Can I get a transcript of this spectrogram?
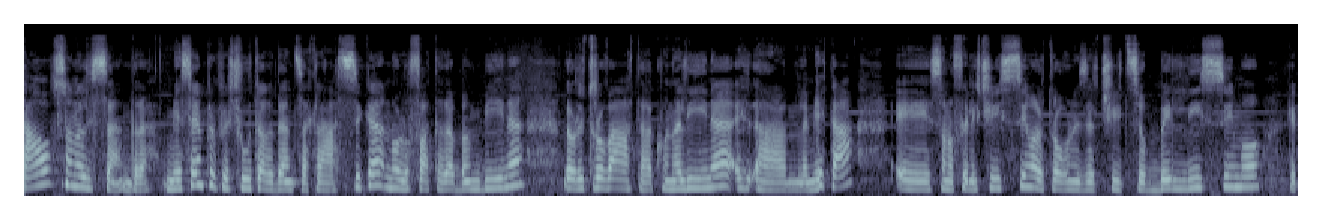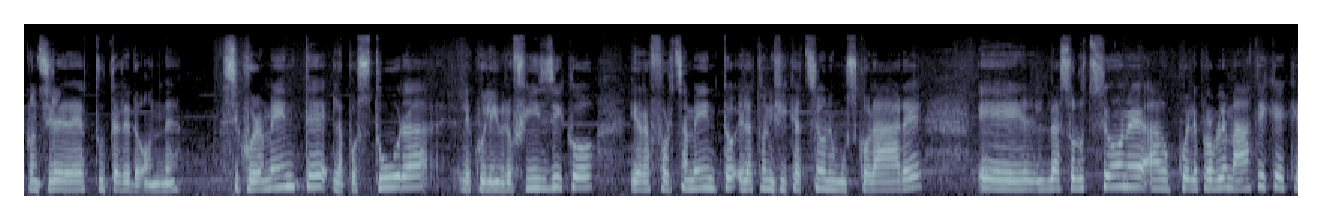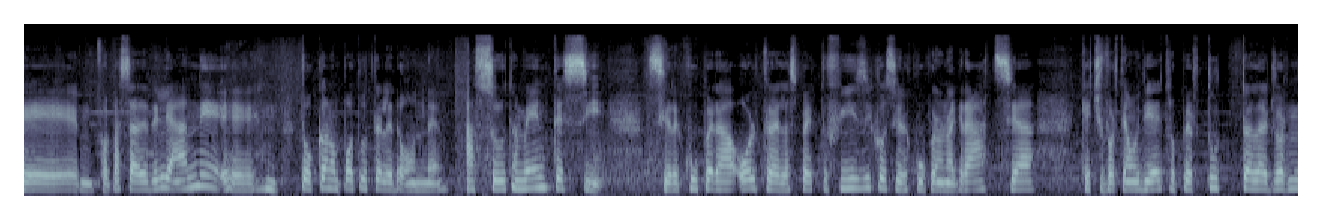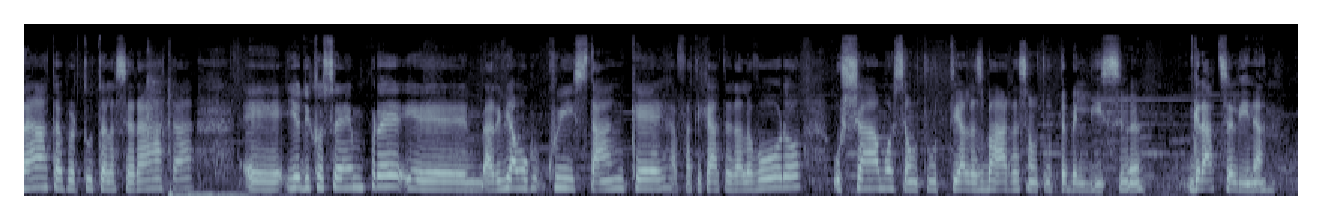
Ciao, sono Alessandra. Mi è sempre piaciuta la danza classica, non l'ho fatta da bambina, l'ho ritrovata con Alina alla mia età e sono felicissima, lo trovo un esercizio bellissimo che consiglierei a tutte le donne. Sicuramente la postura, l'equilibrio fisico, il rafforzamento e la tonificazione muscolare e la soluzione a quelle problematiche che col passare degli anni eh, toccano un po' tutte le donne. Assolutamente sì, si recupera oltre all'aspetto fisico, si recupera una grazia che ci portiamo dietro per tutta la giornata, per tutta la serata. E io dico sempre, eh, arriviamo qui stanche, affaticate dal lavoro, usciamo e siamo tutti alla sbarra, siamo tutte bellissime. Grazie Alina.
